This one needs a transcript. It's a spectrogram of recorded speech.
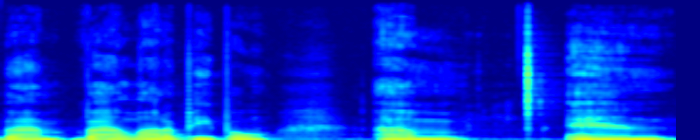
by by a lot of people, um, and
